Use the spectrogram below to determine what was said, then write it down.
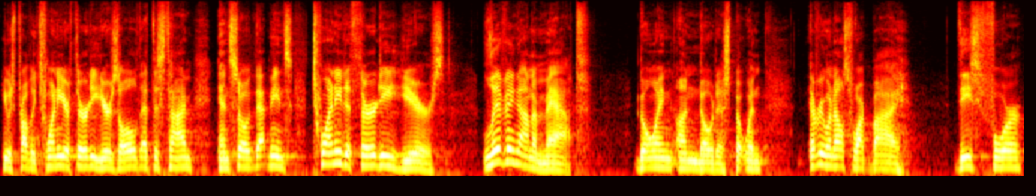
he was probably 20 or 30 years old at this time. And so that means 20 to 30 years living on a mat, going unnoticed. But when everyone else walked by, these four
